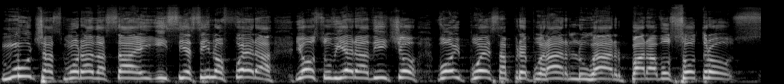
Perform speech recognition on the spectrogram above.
muchas moradas hay, y si así no fuera, yo os hubiera dicho, voy pues a preparar lugar para vosotros.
